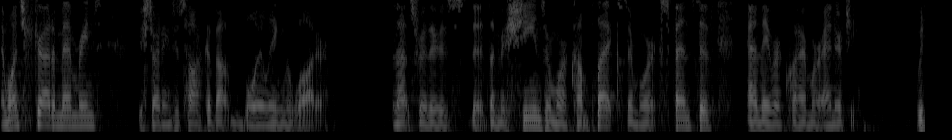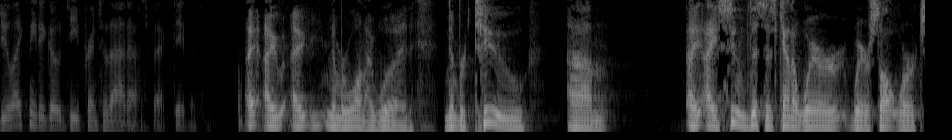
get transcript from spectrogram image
And once you're out of membranes, you're starting to talk about boiling the water. And that's where there's the, the machines are more complex, they're more expensive, and they require more energy. Would you like me to go deeper into that aspect, David? I, I, I number one, I would. Number two, um, I, I, assume this is kind of where where SaltWorks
